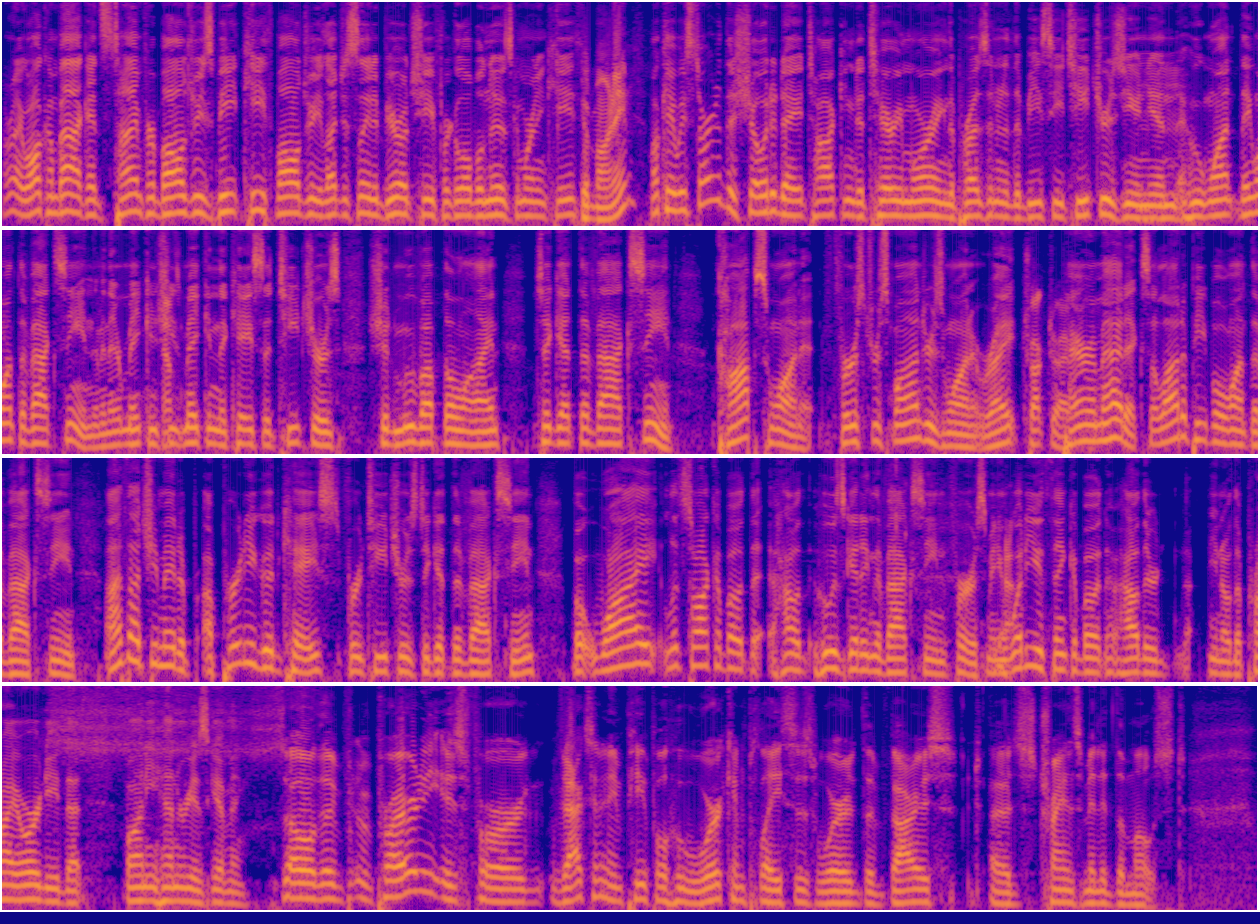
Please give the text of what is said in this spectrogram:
All right, welcome back. It's time for Baldrey's Beat. Keith Baldrey, Legislative Bureau Chief for Global News. Good morning, Keith. Good morning. Okay, we started the show today talking to Teri Mooring, the president of the BC Teachers Union, mm-hmm. who want they want the vaccine. I mean, they're making yep. she's making the case that teachers should move up the line to get the vaccine. Cops want it. First responders want it, right? Truck drivers. Paramedics. A lot of people want the vaccine. I thought you made a, a pretty good case for teachers to get the vaccine, but why? Let's talk about the, how who's getting the vaccine first. I mean, yeah. what do you think about how they're, you know, the priority that Bonnie Henry is giving? So the priority is for vaccinating people who work in places where the virus uh, is transmitted the most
